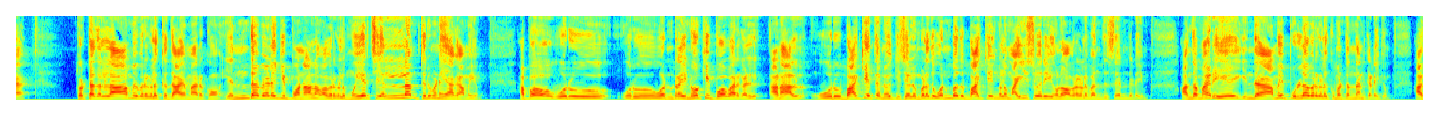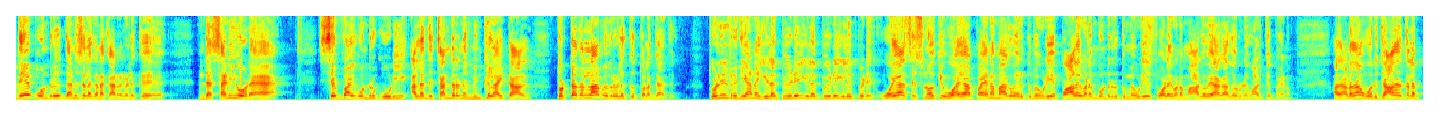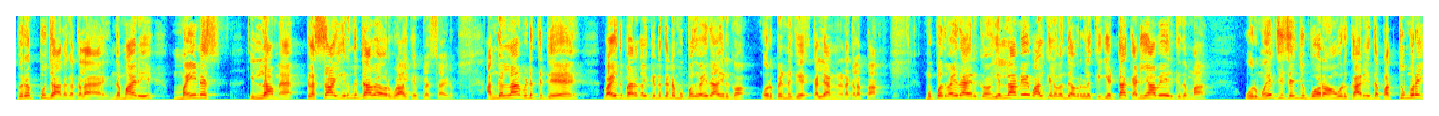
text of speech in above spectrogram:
தொட்டதெல்லாம் இவர்களுக்கு தாயமாக இருக்கும். எந்த வேலைக்கு போனாலும் அவர்கள் முயற்சி எல்லாம் திருவினையாக அமையும். அப்போது ஒரு ஒரு ஒன்றை நோக்கி போவார்கள். ஆனால் ஒரு பாக்கியத்தை நோக்கி செல்லும் பொழுது ஒன்பது பாக்கியங்களும் ஐஸ்வர்யங்களும் அவர்களை வந்து சேர்ந்தடையும். அந்த மாதிரி இந்த அமைப்பு உள்ளவர்களுக்கு மட்டும்தான் கிடைக்கும். அதே போன்று தனுசு லக்னக்காரர்களுக்கு இந்த சனியோட செவ்வாய் ஒன்று கூடி அல்லது சந்திரனை மிங்கிள் ஆயிட்டால் தொட்டதெல்லாம் இவர்களுக்கு தொடங்காது. தொழில் ரீதியான இழப்பீடு இழப்பீடு இழப்பீடு. ஓயாசிஸ் நோக்கி ஓயா பயணமாகவே இருக்குமே ஒழிய பாலைவனம் போன்று இருக்குமே ஒழிய சோலைவனம் ஆகவே ஆகாத அவருடைய வாழ்க்கை பயணம். அதனால தான் ஒரு ஜாதகத்தில் பிறப்பு ஜாதகத்தில் இந்த மாதிரி மைனஸ் இல்லாமல் ப்ளஸ்ஸாக இருந்துட்டாவே அவர் வாழ்க்கை ப்ளஸ் ஆகிடும் அங்கெல்லாம் விடுத்துட்டு வயது பாருங்கள் கிட்டத்தட்ட முப்பது வயது ஆகிருக்கும் ஒரு பெண்ணுக்கு கல்யாணம் நடக்கலப்பா. முப்பது வயதாக இருக்கும் எல்லாமே வாழ்க்கையில் வந்து அவர்களுக்கு எட்டா கனியாகவே இருக்குதும்மா. ஒரு முயற்சி செஞ்சு போகிறோம் ஒரு காரியத்தை பத்து முறை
